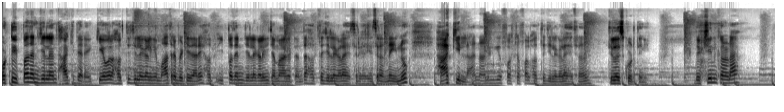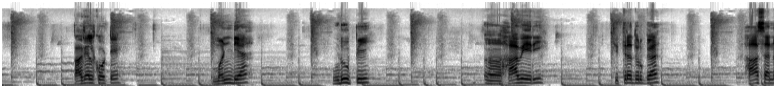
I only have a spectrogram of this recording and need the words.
ಒಟ್ಟು ಇಪ್ಪತ್ತೆಂಟು ಜಿಲ್ಲೆ ಅಂತ ಹಾಕಿದ್ದಾರೆ. ಕೇವಲ ಹತ್ತು ಜಿಲ್ಲೆಗಳಿಗೆ ಮಾತ್ರ ಬಿಟ್ಟಿದ್ದಾರೆ. ಹತ್ತು, ಇಪ್ಪತ್ತೆಂಟು ಜಿಲ್ಲೆಗಳಿಗೆ ಜಮಾ ಆಗುತ್ತೆ ಅಂತ ಹತ್ತು ಜಿಲ್ಲೆಗಳ ಹೆಸರು, ಹೆಸರನ್ನು ಇನ್ನೂ ಹಾಕಿಲ್ಲ. ನಾನು ನಿಮಗೆ ಫಸ್ಟ್ ಆಫ್ ಆಲ್ ಹತ್ತು ಜಿಲ್ಲೆಗಳ ಹೆಸರನ್ನು ತಿಳಿಸ್ಕೊಡ್ತೀನಿ. ದಕ್ಷಿಣ ಕನ್ನಡ, ಬಾಗಲಕೋಟೆ, ಮಂಡ್ಯ, ಉಡುಪಿ ಹಾವೇರಿ ಚಿತ್ರದುರ್ಗ, ಹಾಸನ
